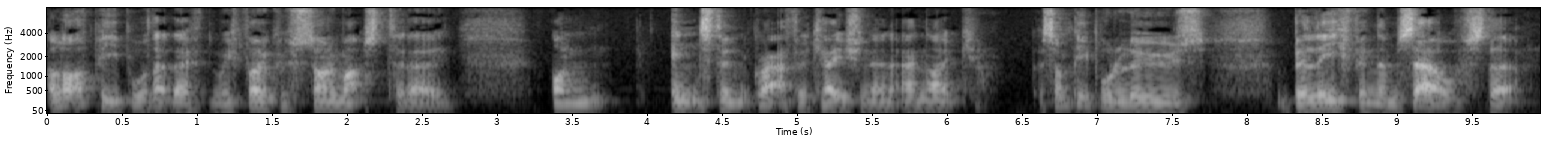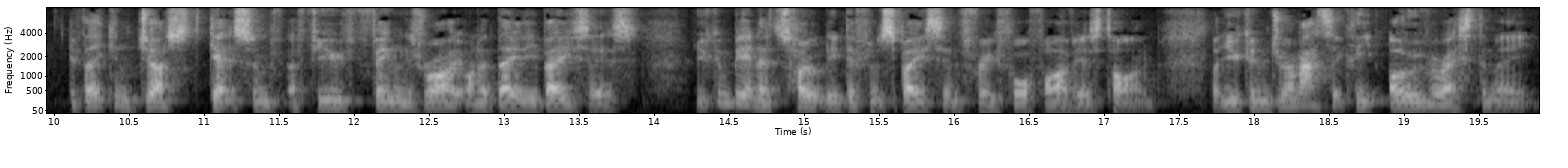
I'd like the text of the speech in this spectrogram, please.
a lot of people that we focus so much today on instant gratification and, and like some people lose belief in themselves that if they can just get some a few things right on a daily basis you can be in a totally different space in three, four, five years' time. Like you can dramatically overestimate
